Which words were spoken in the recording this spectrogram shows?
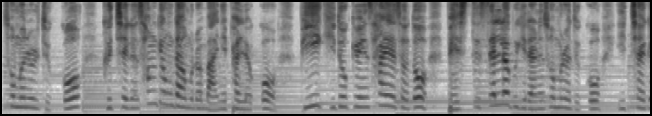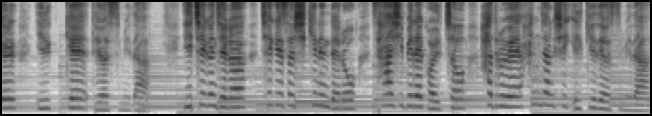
소문을 듣고 그 책은 성경 다음으로 많이 팔렸고 비기독교인 사회에서도 베스트셀러북이라는 소문을 듣고 이 책을 읽게 되었습니다. 이 책은 제가 책에서 시키는 대로 40일에 걸쳐 하루에 한 장씩 읽게 되었습니다.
